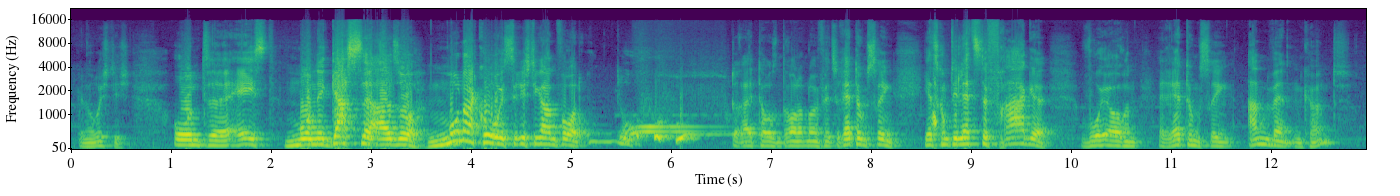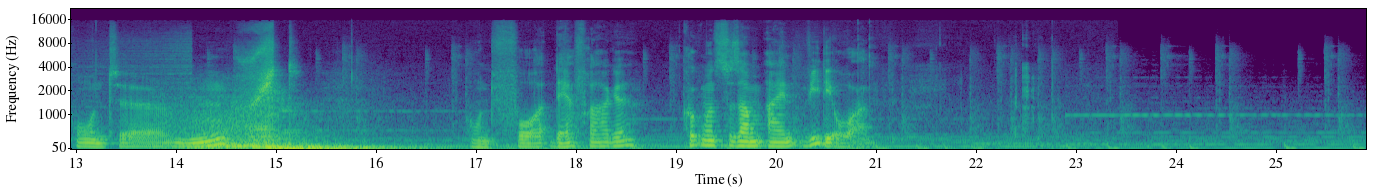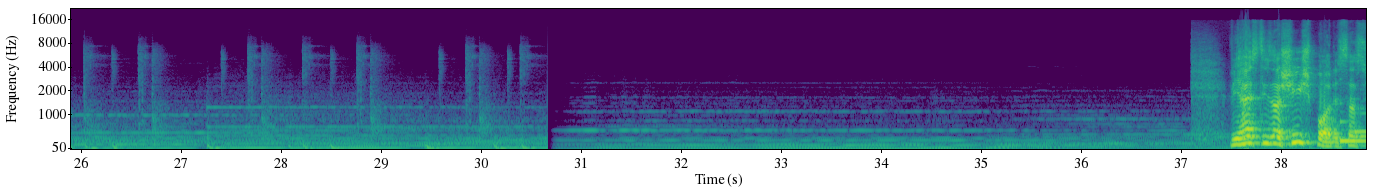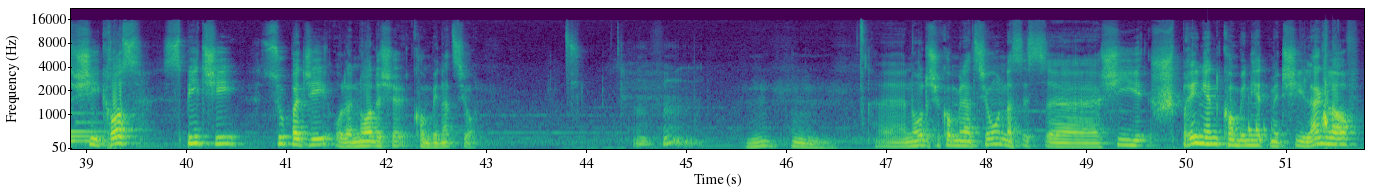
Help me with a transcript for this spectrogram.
Genau, richtig. Und äh, er ist Monegasse, also Monaco ist die richtige Antwort. Uh. 3349 Rettungsring. Jetzt kommt die letzte Frage, wo ihr euren Rettungsring anwenden könnt. Und, äh, und vor der Frage gucken wir uns zusammen ein Video an. Wie heißt dieser Skisport? Ist das Skicross, Speed Ski, Super G oder nordische Kombination? Mhm. Mhm. Äh, nordische Kombination, das ist äh, Skispringen kombiniert mit Skilanglauf.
